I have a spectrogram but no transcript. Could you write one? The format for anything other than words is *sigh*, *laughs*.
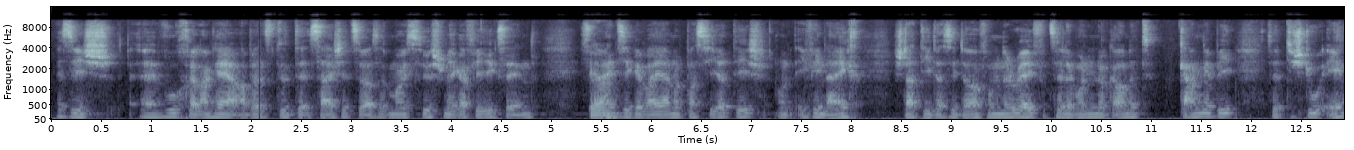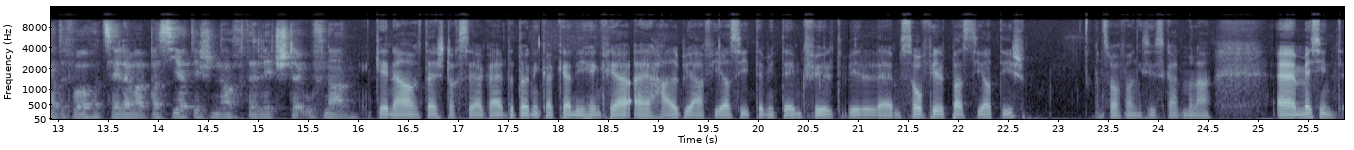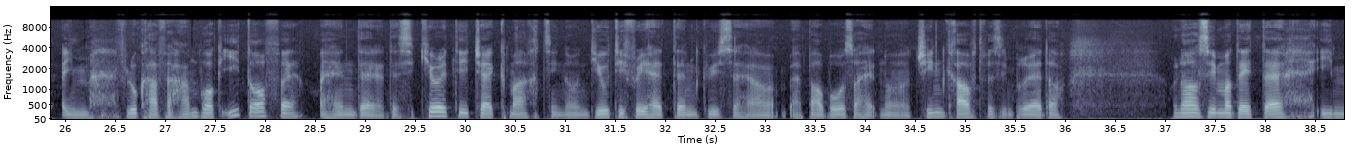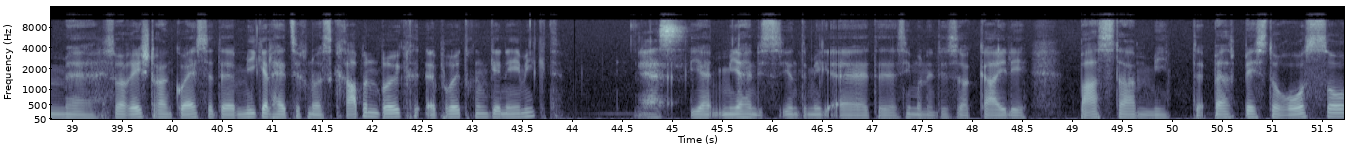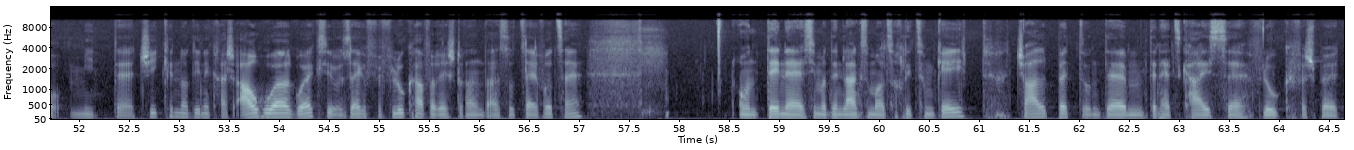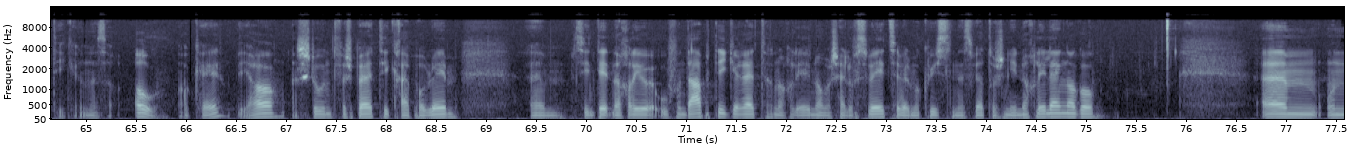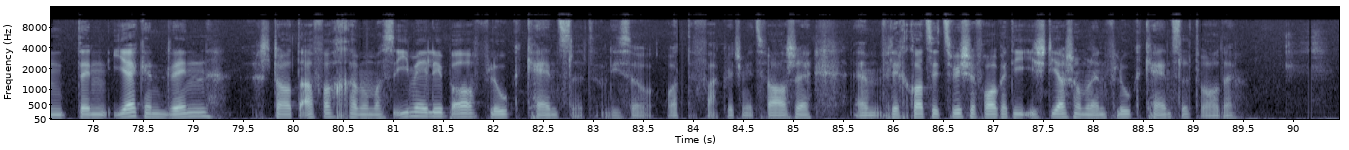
Es ist eine Woche lang her, aber du sagst jetzt so, also wir uns sonst mega viel gesehen. Das Ja. Einzige, was ja noch passiert ist, und ich finde eigentlich, statt dass ich da von einem Rave erzähle, wo ich noch gar nicht gegangen bin, solltest du eher davon erzählen, was passiert ist nach der letzten Aufnahme. Genau, das ist doch sehr geil. Ich gerade gerne. Ich habe ein halbes Jahr, vier Seiten mit dem gefüllt, weil ähm, so viel passiert ist. Und zwar fange ich es gerade mal an. Äh, wir sind im Flughafen Hamburg eingetroffen, haben äh, den Security-Check gemacht, sind noch in Duty Free, hat ein gewisser Herr äh, Barbosa hat noch Gin gekauft für seinen Bruder. Und dann sind wir dort äh, im äh, so einem Restaurant gegessen. Der Miguel hat sich noch ein Krabbenbrötchen genehmigt. Yes. Ja, wir haben das, und der, Mig- äh, der Simon das so eine geile Pasta mit äh, Pesto Rosso mit äh, Chicken noch drin. Das war auch hure gut, gewesen, ich sagen, für Flughafenrestaurant also 10 von 10. Und dann äh, sind wir dann langsam mal so ein bisschen zum Gate geschalpet und ähm, dann hat es geheißen, Flugverspätung. Und dann so, oh, okay, ja, eine Stunde Verspätung, kein Problem. Ähm, sind dort noch ein bisschen auf und ab tigert, noch ein bisschen schnell aufs WC, weil wir gewusst haben, es wird wahrscheinlich noch ein bisschen länger gehen. Ähm, und dann irgendwann steht einfach, kommen wir das E-Mail über, Flug cancelled. Und ich so, what the fuck, willst du mich jetzt verarschen? Ähm, vielleicht kurze Zwischenfrage, die, ist dir schon mal ein Flug cancelled worden?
